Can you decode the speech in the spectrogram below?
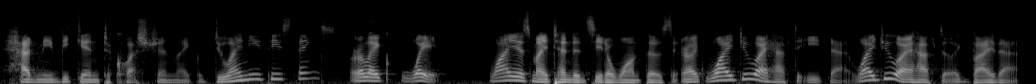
had me begin to question like do i need these things? Or like wait why is my tendency to want those things or like why do i have to eat that? Why do i have to like buy that?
